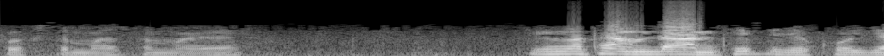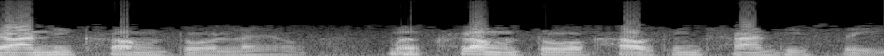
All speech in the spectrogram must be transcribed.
ฝึกเสมอๆ จนกระทั่งด้านที่ปัญญคุยานนี่คล่องตัวแล้ว เมื่อคล่องตัวเข้าถึงฌานที่สี่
